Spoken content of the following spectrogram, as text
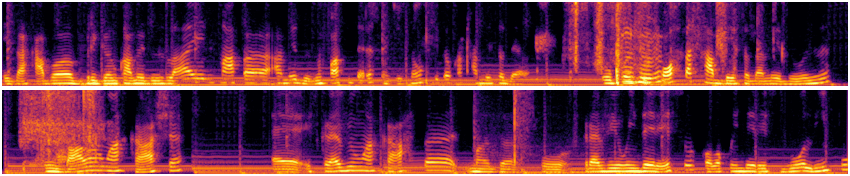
eles acabam brigando com a Medusa lá e eles matam a Medusa. Um fato interessante, eles não ficam com a cabeça dela. O Punch uhum. corta a cabeça da Medusa, embala uma caixa é, escreve uma carta, manda, pô, escreve o endereço, coloca o endereço do Olimpo,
